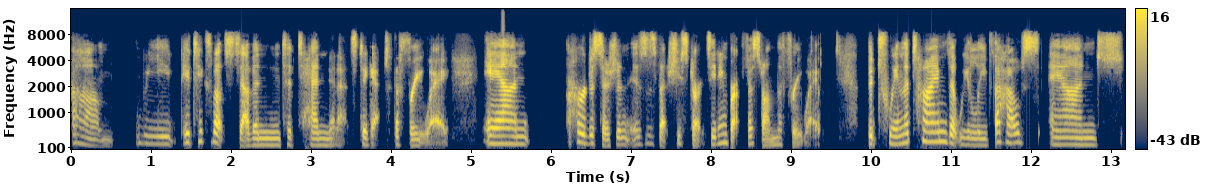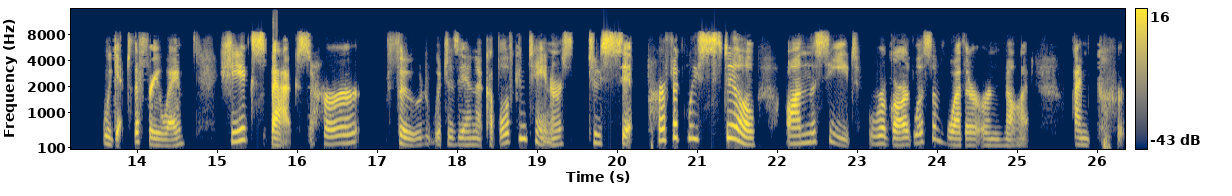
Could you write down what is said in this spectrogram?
um, we it takes about seven to ten minutes to get to the freeway. And her decision is, is that she starts eating breakfast on the freeway. Between the time that we leave the house and we get to the freeway she expects her food which is in a couple of containers to sit perfectly still on the seat regardless of whether or not I'm cur-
